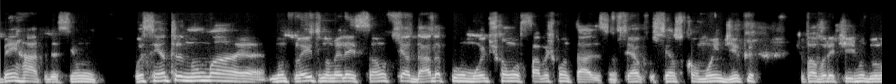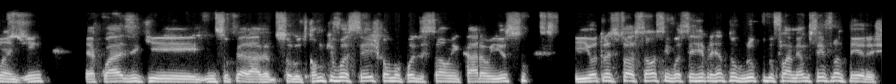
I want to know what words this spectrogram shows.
bem rápida. Assim, um, você entra numa, é, num pleito, numa eleição que é dada por muitos como favas contadas. Assim, o senso comum indica que o favoritismo do Landim é quase que insuperável, absoluto. Como que vocês, como oposição, encaram isso? E outra situação, assim, você representa um grupo do Flamengo Sem Fronteiras.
